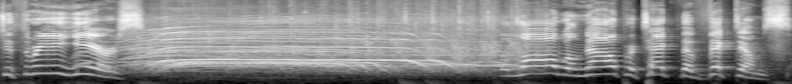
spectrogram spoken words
to three years. The law will now protect the victims.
